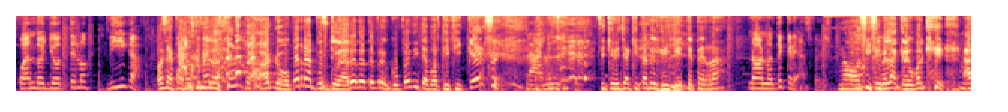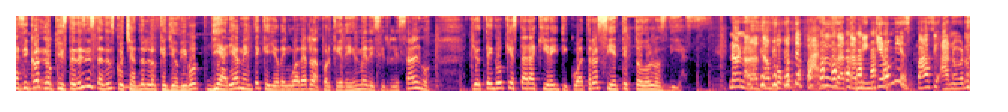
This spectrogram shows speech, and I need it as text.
cuando yo te lo diga. O sea, cuando tú me lo Ah, no, perra, pues claro, no te preocupes ni te mortifiques. No, no. Si quieres ya quítame el grillete, perra. No, no te creas, Fer. No, sí, sí me la creo porque así con lo que ustedes están escuchando, lo que yo vivo diariamente que yo vengo a verla, porque déjenme decirles algo. Yo tengo que estar aquí 24 a 7 todos los días. No, no, no, tampoco te pases, o sea, también quiero mi espacio. Ah, no, ¿verdad?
